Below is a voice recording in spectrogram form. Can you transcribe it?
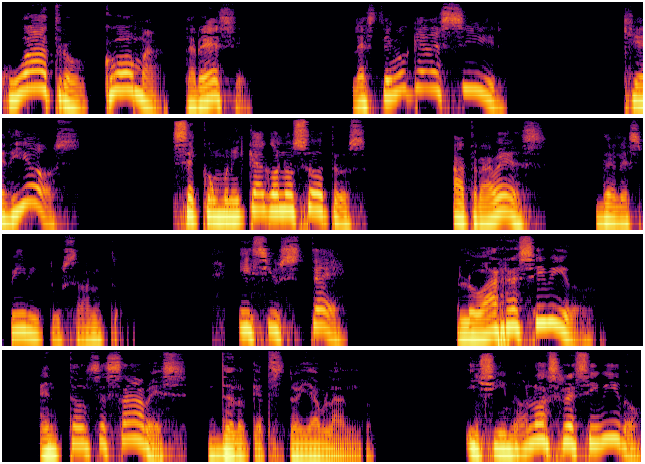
4,13. Les tengo que decir que Dios se comunica con nosotros a través del Espíritu Santo. Y si usted lo ha recibido, entonces sabes de lo que te estoy hablando. Y si no lo has recibido,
